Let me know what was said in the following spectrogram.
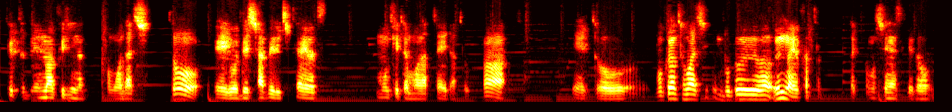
作ったデンマーク人の友達と英語で喋る機会を設けてもらったりだとか、えっ、と、僕の友達、僕は運が良かったかもしれないですけど、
